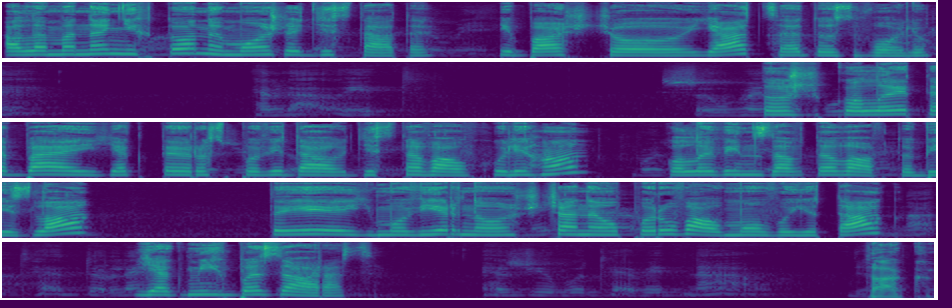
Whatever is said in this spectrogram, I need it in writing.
але мене ніхто не може дістати. хіба що я це дозволю. Тож, коли тебе, як ти розповідав, діставав хуліган, коли він завдавав тобі зла, ти, ймовірно, ще не оперував мовою так, як міг би зараз. Так,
